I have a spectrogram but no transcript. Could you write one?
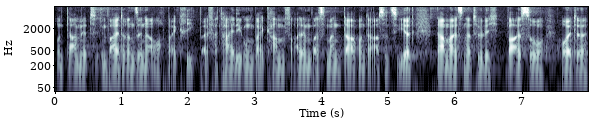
und damit im weiteren Sinne auch bei Krieg, bei Verteidigung, bei Kampf, allem, was man darunter assoziiert. Damals natürlich war es so, heute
